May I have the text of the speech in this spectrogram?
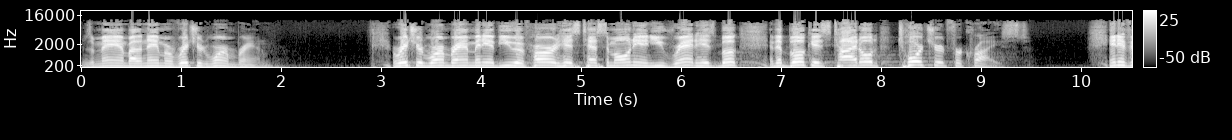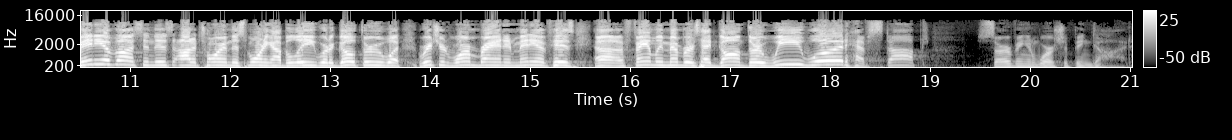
There's a man by the name of Richard Wurmbrand. Richard Wurmbrand, many of you have heard his testimony and you've read his book, and the book is titled Tortured for Christ. And if any of us in this auditorium this morning, I believe, were to go through what Richard Wurmbrand and many of his uh, family members had gone through, we would have stopped serving and worshiping God.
